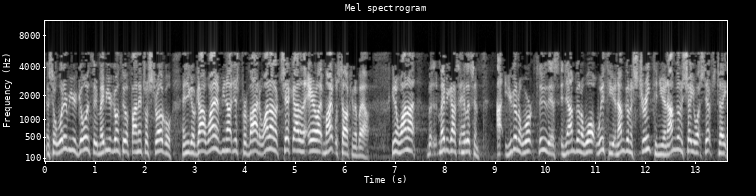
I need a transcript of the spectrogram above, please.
And so whatever you're going through, maybe you're going through a financial struggle and you go, God, why have you not just provided? Why not a check out of the air like Mike was talking about? You know, why not? But maybe God said, hey, listen, I, you're going to work through this, and I'm going to walk with you, and I'm going to strengthen you, and I'm going to show you what steps to take.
